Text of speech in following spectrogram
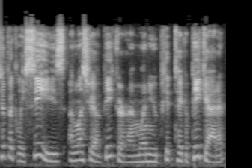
typically sees unless you have Peekr. And when you p- take a peek at it,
